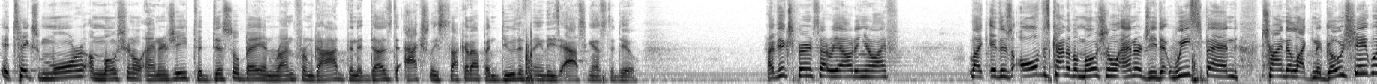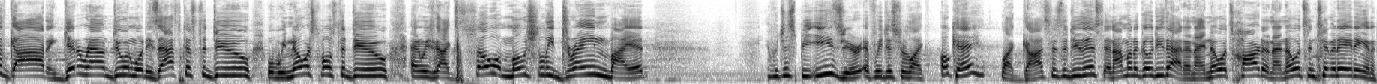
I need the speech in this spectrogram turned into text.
it takes more emotional energy to disobey and run from God than it does to actually suck it up and do the thing that He's asking us to do. Have you experienced that reality in your life? Like, there's all this kind of emotional energy that we spend trying to like negotiate with God and get around doing what He's asked us to do, what we know we're supposed to do, and we're like so emotionally drained by it it would just be easier if we just were like, okay, like God says to do this, and I'm gonna go do that. And I know it's hard, and I know it's intimidating, and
